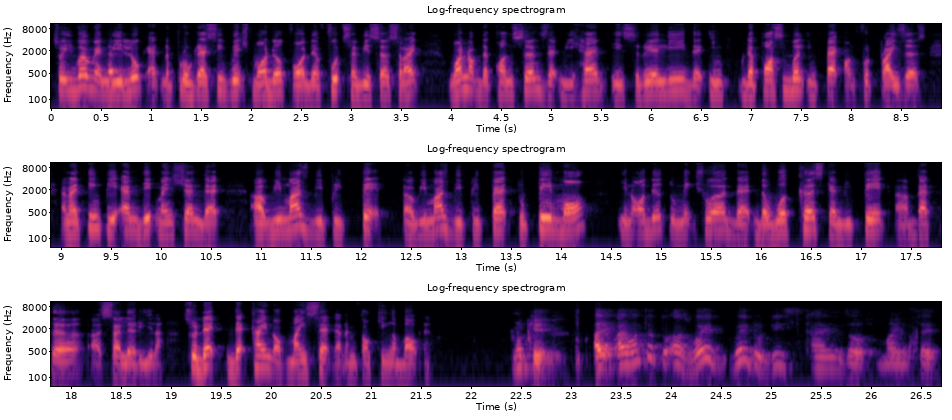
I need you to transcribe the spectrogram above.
So even when we look at the progressive wage model for the food services, right, one of the concerns that we have is really the the possible impact on food prices. And I think PM did mention that uh, we must be prepared. Uh, we must be prepared to pay more in order to make sure that the workers can be paid uh, better salary lah. So that that kind of mindset that I'm talking about. Okay. I, I wanted to ask where where do these kinds of mindsets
